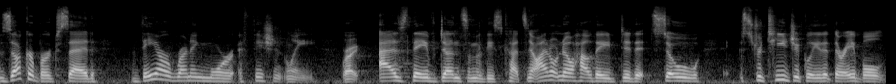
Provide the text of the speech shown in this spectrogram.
Zuckerberg said they are running more efficiently, right? As they've done some of these cuts. Now, I don't know how they did it so strategically that they're able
